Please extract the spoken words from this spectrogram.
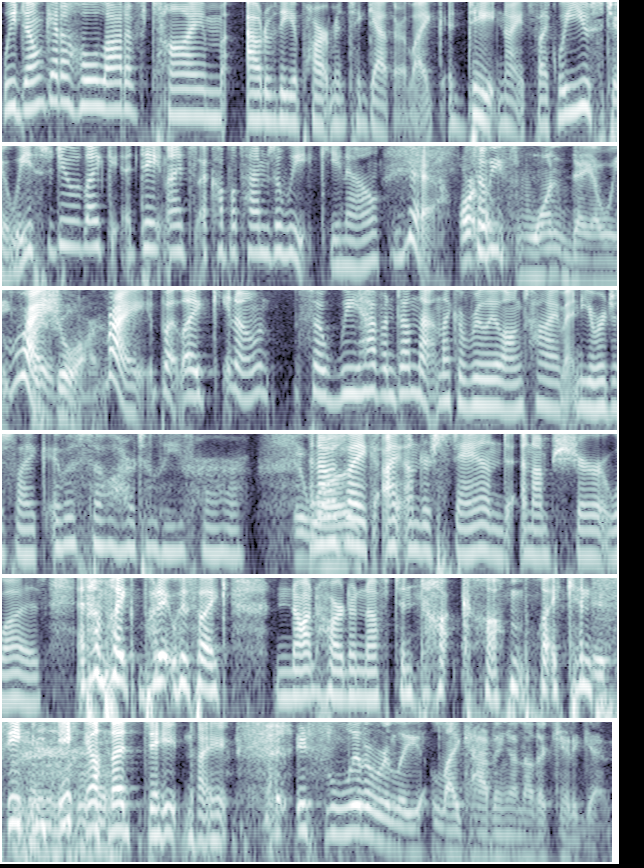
we don't get a whole lot of time out of the apartment together. Like date nights like we used to. We used to do like date nights a couple times a week you know? Yeah, or So- at least one day a week right. for sure. right. But like you know so we haven't done that in like a really long time and you were just like it was so hard to leave her It and i was like i understand and i'm sure it was and i'm like but it was like not hard enough to not come like and see me on a date night It's literally like having another kid again.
